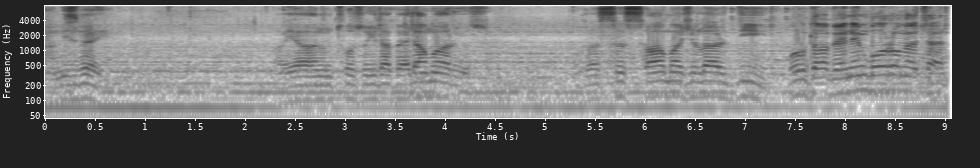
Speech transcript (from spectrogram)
Ramiz Bey. Ayağının tozuyla bela mı arıyorsun? Burası sağmacılar değil. Burada benim borum öter.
